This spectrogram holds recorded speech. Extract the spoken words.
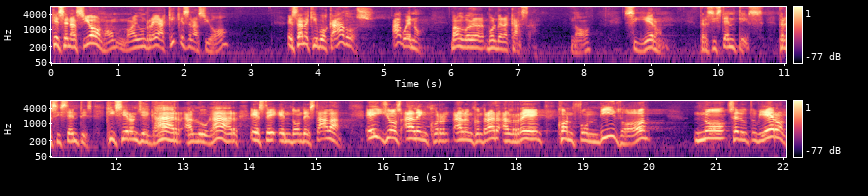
que se nació. No, no hay un rey aquí que se nació. Están equivocados. Ah, bueno, vamos a volver, a casa. No, siguieron persistentes, persistentes. Quisieron llegar al lugar este en donde estaba. Ellos al, al encontrar al rey confundido, no se detuvieron.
